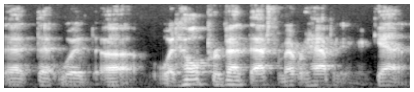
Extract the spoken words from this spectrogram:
that that would uh, would help prevent that from ever happening again.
